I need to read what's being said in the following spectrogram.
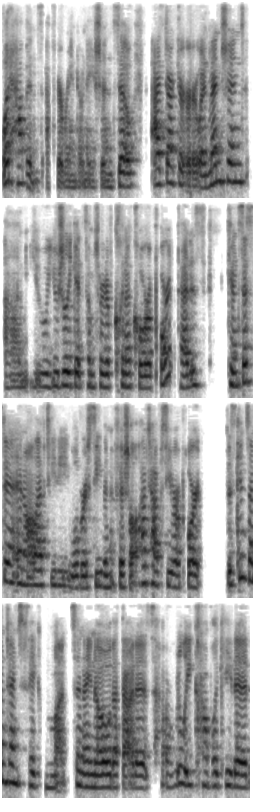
What happens after brain donation? So as Dr. Irwin mentioned, um, you usually get some sort of clinical report that is consistent in AllFTD. You will receive an official autopsy report. This can sometimes take months, and I know that that is a really complicated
